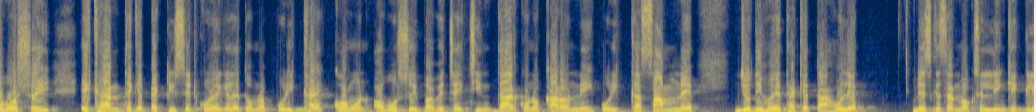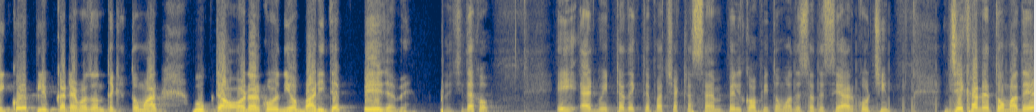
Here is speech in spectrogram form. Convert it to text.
অবশ্যই এখান থেকে প্র্যাকটিস সেট করে গেলে তোমরা পরীক্ষায় কমন অবশ্যই পাবে। চাই চিন্তার কোনো কারণ নেই, পরীক্ষা সামনে যদি হয়ে থাকে তাহলে ডিসক্রিপশন বক্সের লিঙ্কে ক্লিক করে ফ্লিপকার্ট অ্যামাজন থেকে তোমার বুকটা অর্ডার করে দিও, বাড়িতে পেয়ে যাবে। দেখো, এই অ্যাডমিটটা দেখতে পাচ্ছ, একটা স্যাম্পল কপি তোমাদের সাথে শেয়ার করছি। যেখানে তোমাদের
